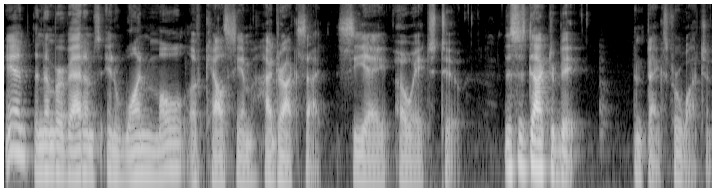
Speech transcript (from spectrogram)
and the number of atoms in one mole of calcium hydroxide, CaOH2. This is Dr. B, and thanks for watching.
